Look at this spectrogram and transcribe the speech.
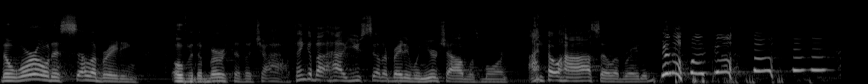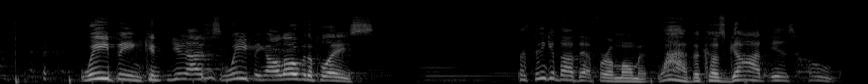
The world is celebrating over the birth of a child. Think about how you celebrated when your child was born. I know how I celebrated. Oh my God. Weeping. You know, I was just weeping all over the place. But think about that for a moment. Why? Because God is hope.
